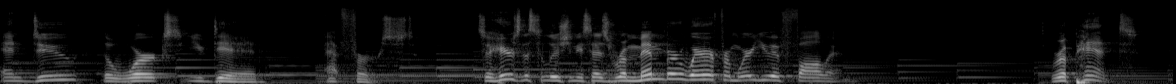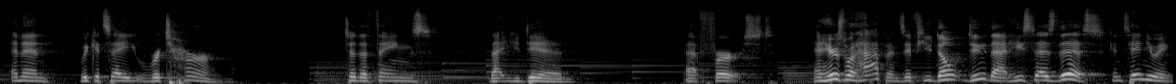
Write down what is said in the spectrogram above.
and do the works you did at first. So here's the solution. He says, Remember where from where you have fallen. Repent. And then we could say, Return to the things that you did at first. And here's what happens if you don't do that. He says this, continuing.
